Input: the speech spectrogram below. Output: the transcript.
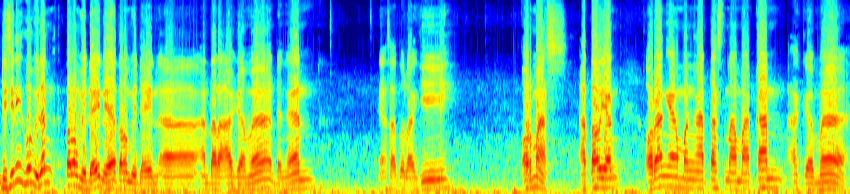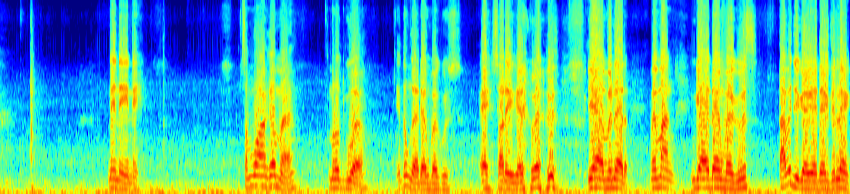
Di sini gue bilang tolong bedain ya tolong bedain uh, antara agama dengan yang satu lagi ormas atau yang orang yang mengatasnamakan agama. Nih nih nih. Semua agama menurut gua itu nggak ada yang bagus. Eh sorry nggak ada yang bagus. Ya benar. Memang nggak ada yang bagus tapi juga nggak ada yang jelek.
